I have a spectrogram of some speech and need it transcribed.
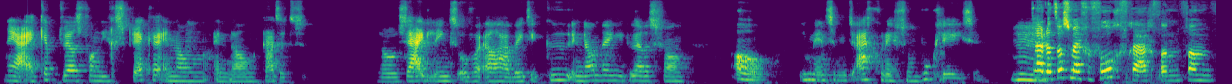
nou ja, ik heb wel eens van die gesprekken en dan, en dan gaat het zo zijdelings over LHBTQ. En dan denk ik wel eens van. Oh, die mensen moeten eigenlijk gewoon even zo'n boek lezen. Nou, dat was mijn vervolgvraag van, van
